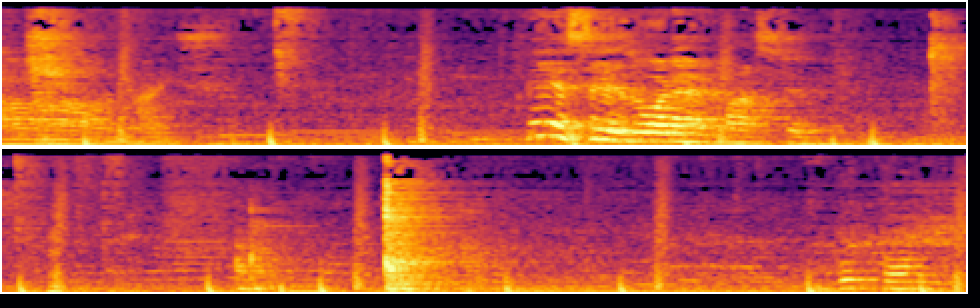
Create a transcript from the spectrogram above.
Oh, nice. This is what I've mastered. Good combination.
